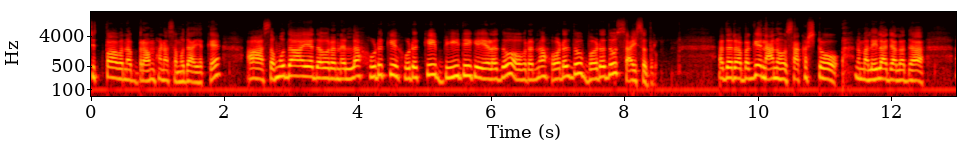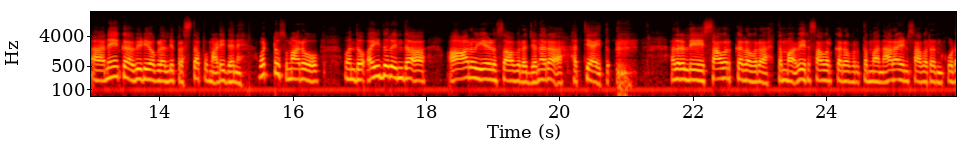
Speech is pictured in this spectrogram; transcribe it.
ಚಿತ್ಪಾವನ ಬ್ರಾಹ್ಮಣ ಸಮುದಾಯಕ್ಕೆ, ಆ ಸಮುದಾಯದವರನ್ನೆಲ್ಲ ಹುಡುಕಿ ಹುಡುಕಿ ಬೀದಿಗೆ ಎಳೆದು ಅವರನ್ನು ಹೊಡೆದು ಬಡಿದು ಸಾಯಿಸಿದ್ರು. ಅದರ ಬಗ್ಗೆ ನಾನು ಸಾಕಷ್ಟು ನಮ್ಮ ಲೀಲಾಜಾಲದ ಅನೇಕ ವಿಡಿಯೋಗಳಲ್ಲಿ ಪ್ರಸ್ತಾಪ ಮಾಡಿದ್ದೇನೆ. ಒಟ್ಟು ಸುಮಾರು ಒಂದು ಐದರಿಂದ ಆರು, ಏಳು ಸಾವಿರ ಜನರ ಹತ್ಯೆ ಆಯಿತು. ಅದರಲ್ಲಿ ಸಾವರ್ಕರ್ ಅವರ ತಮ್ಮ, ವೀರ ಸಾವರ್ಕರ್ ಅವರು ತಮ್ಮ, ನಾರಾಯಣ್ ಸಾವರನ್ನು ಕೂಡ,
